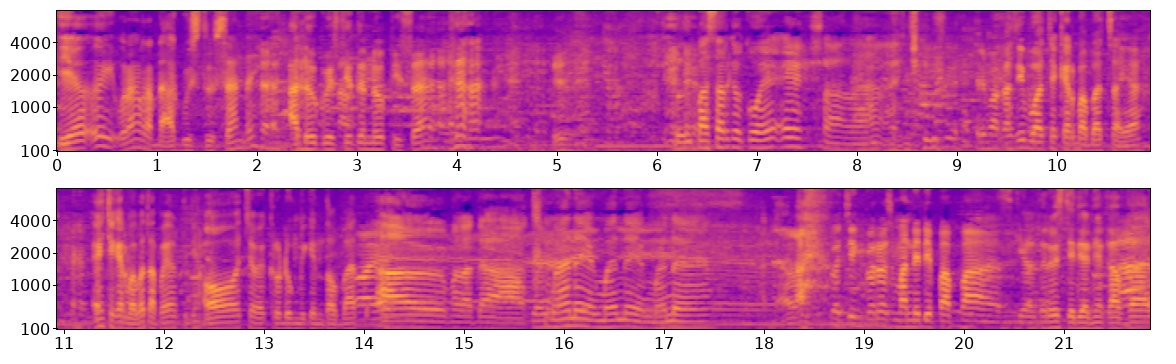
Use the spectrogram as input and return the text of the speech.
Iya, euy, orang rada Agustusan euy. Aduh Gusti tunduh pisan. Beli pasar ke kue eh salah anjing. Terima kasih buat ceker babat saya. Eh, ceker babat apa ya artinya? Oh, cewek kerudung bikin tobat. Oh, iya. Ah, meledak. Yang mana, yang mana, yang mana? Adalah Kucing kurus mandi di papan. skill terus jadiannya kapan?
